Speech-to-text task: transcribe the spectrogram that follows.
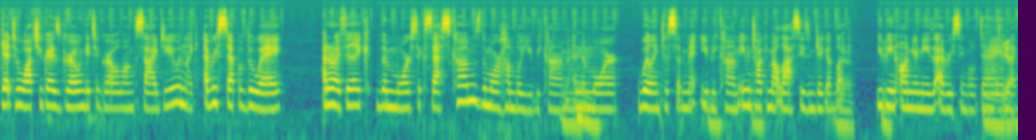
get to watch you guys grow and get to grow alongside you. And like every step of the way, I don't know, I feel like the more success comes, the more humble you become and the mm. more willing to submit you mm. become. Even talking about last season, Jacob, like Yeah. You mm. being on your knees every single day mm, and Yeah, like.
